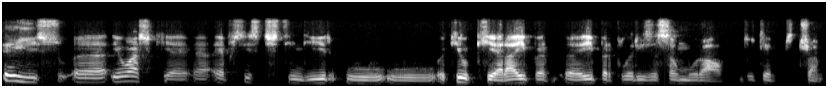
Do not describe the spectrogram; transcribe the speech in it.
É isso. Uh, eu acho que é, é, é preciso distinguir o, o, aquilo que era a, hiper, a hiperpolarização moral do tempo de Trump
